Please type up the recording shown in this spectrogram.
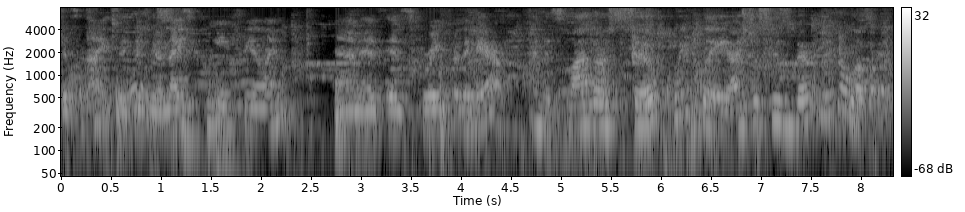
it's nice. It gives you a nice clean feeling, and it, it's great for the hair. And it slathers so quickly, I just use very little of it.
